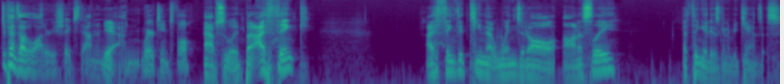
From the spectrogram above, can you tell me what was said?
Depends how the lottery shakes down and, Yeah. and where teams fall. absolutely. But I think, I think the team that wins it all, honestly, I think it is going to be Kansas.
